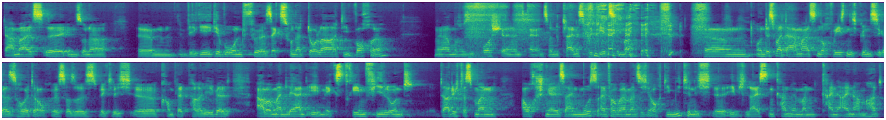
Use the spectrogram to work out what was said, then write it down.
damals äh, in so einer ähm, WG gewohnt für 600 Dollar die Woche. Na, muss man sich vorstellen, in, in so ein kleines WG-Zimmer. ähm, und das war damals noch wesentlich günstiger, als es heute auch ist. Also es ist wirklich äh, komplett Parallelwelt. Aber man lernt eben extrem viel und dadurch, dass man auch schnell sein muss, einfach weil man sich auch die Miete nicht äh, ewig leisten kann, wenn man keine Einnahmen hat.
